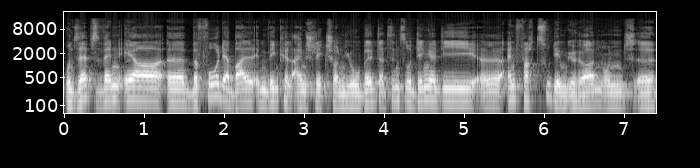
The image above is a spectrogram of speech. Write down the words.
Und selbst wenn er, äh, bevor der Ball im Winkel einschlägt, schon jubelt, das sind so Dinge, die äh, einfach zu dem gehören. Und äh,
